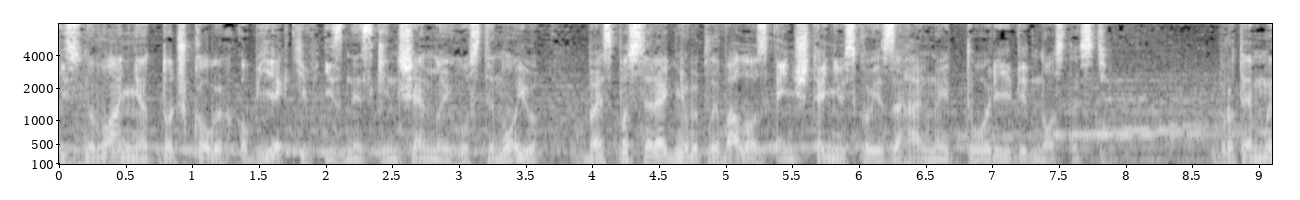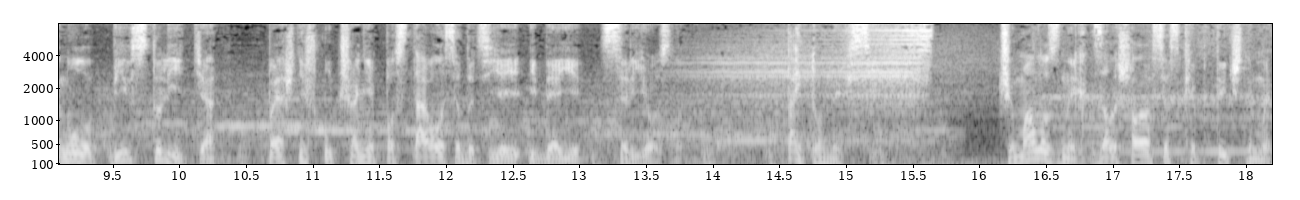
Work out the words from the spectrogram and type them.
Існування точкових об'єктів із нескінченною густиною безпосередньо випливало з Ейнштейнівської загальної теорії відносності. Проте минуло півстоліття, перш ніж учені поставилися до цієї ідеї серйозно. Та й то не всі. Чимало з них залишалися скептичними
